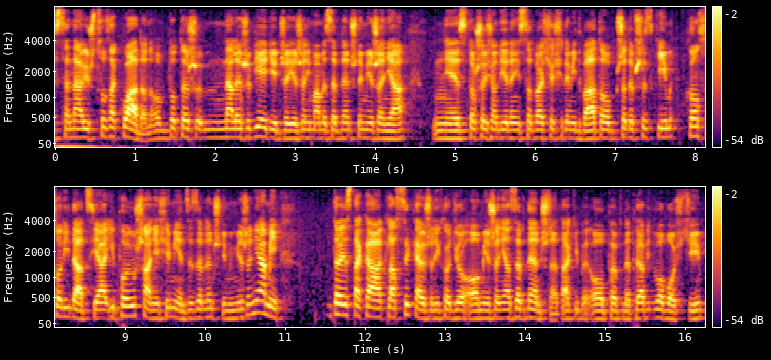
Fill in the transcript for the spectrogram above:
scenariusz co zakłada? No to też należy wiedzieć, że jeżeli mamy zewnętrzne mierzenia m, 161 i 127,2 to przede wszystkim konsolidacja i poruszanie się między zewnętrznymi mierzeniami. To jest taka klasyka, jeżeli chodzi o, mierzenia zewnętrzne, tak, i o pewne prawidłowości,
